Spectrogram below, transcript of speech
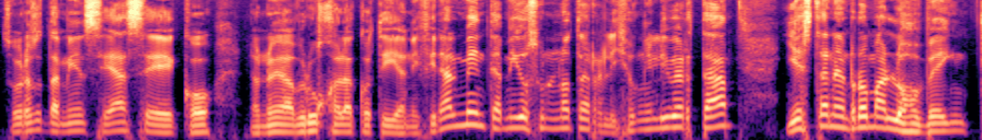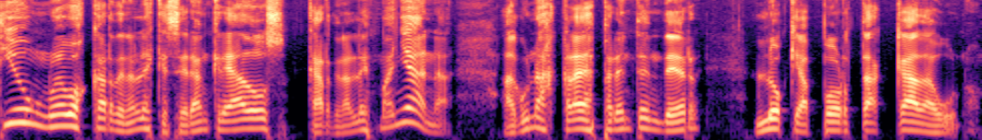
Sobre eso también se hace eco la nueva brújula cotidiana. Y finalmente, amigos, una nota de religión y libertad. Y están en Roma los 21 nuevos cardenales que serán creados cardenales mañana. Algunas claves para entender lo que aporta cada uno.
